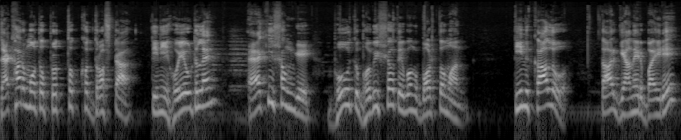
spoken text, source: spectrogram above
দেখার মতো প্রত্যক্ষ দ্রষ্টা তিনি হয়ে উঠলেন। একই সঙ্গে ভূত ভবিষ্যৎ এবং বর্তমান তিন কালও তার জ্ঞানের বাইরে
